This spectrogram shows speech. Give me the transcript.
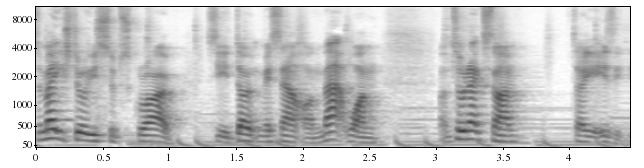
So make sure you subscribe so you don't miss out on that one. Until next time, take it easy.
